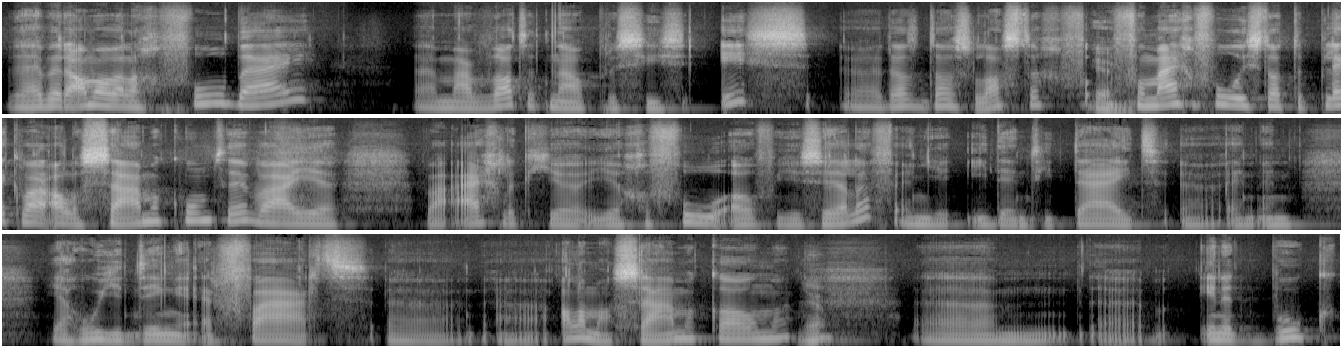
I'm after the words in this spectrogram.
We hebben er allemaal wel een gevoel bij. Uh, maar wat het nou precies is, uh, dat, dat is lastig. Ja. Voor mijn gevoel is dat de plek waar alles samenkomt. Hè, waar, je, waar eigenlijk je, je gevoel over jezelf en je identiteit uh, en, en ja, hoe je dingen ervaart, allemaal samenkomen. Ja. Um, uh, in het boek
